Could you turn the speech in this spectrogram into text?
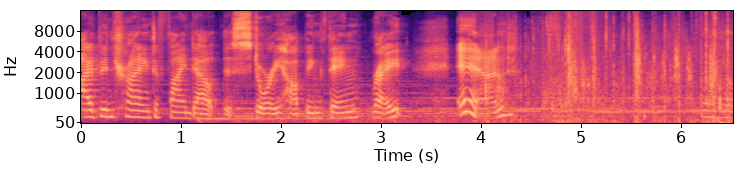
I've been trying to find out this story hopping thing, right? And. Oh no.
